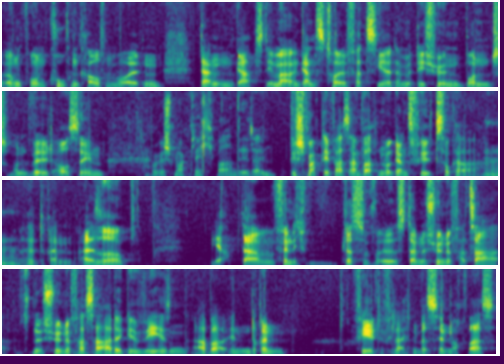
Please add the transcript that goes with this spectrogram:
irgendwo einen Kuchen kaufen wollten, dann gab es die immer ganz toll verziert, damit die schön bunt und wild aussehen. Aber geschmacklich waren sie dann. Geschmacklich war es einfach nur ganz viel Zucker mhm. äh, drin. Also, ja, da finde ich, das ist dann eine schöne, Fassade, eine schöne Fassade gewesen, aber innen drin fehlte vielleicht ein bisschen noch was.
